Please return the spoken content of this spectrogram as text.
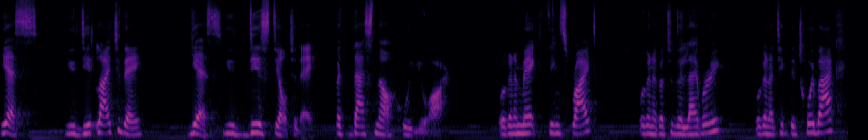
Yes, you did lie today. Yes, you did steal today, but that's not who you are. We're gonna make things right. We're gonna go to the library. We're gonna take the toy back.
